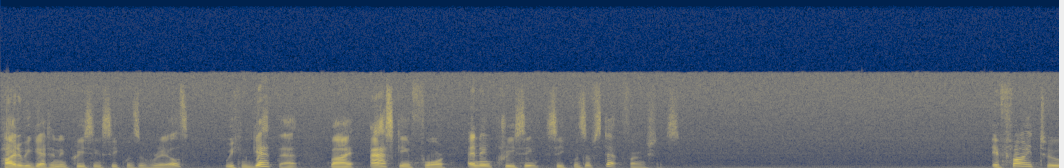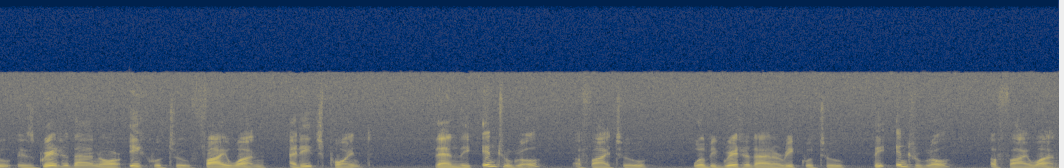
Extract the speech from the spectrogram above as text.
How do we get an increasing sequence of reals? We can get that by asking for an increasing sequence of step functions. If phi 2 is greater than or equal to phi 1 at each point, then the integral of phi 2 will be greater than or equal to the integral of phi 1.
